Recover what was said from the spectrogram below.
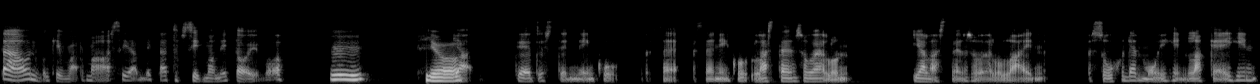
tämä onkin varmaan asia, mitä tosi moni toivoo. Mm. Joo. Ja tietysti niin kuin se, se niin kuin lastensuojelun ja lastensuojelulain suhde muihin lakeihin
